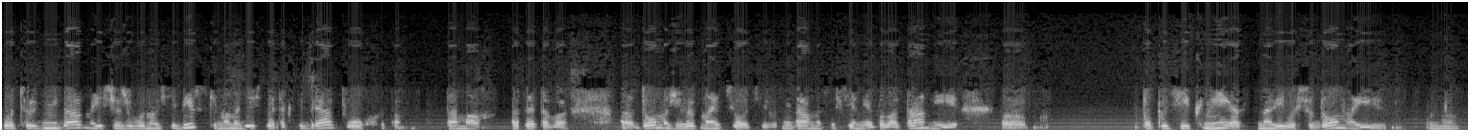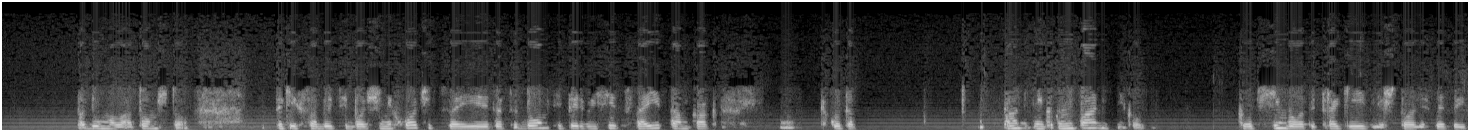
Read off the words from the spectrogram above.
Вот недавно, еще живу в Новосибирске, но на 10 октября в двух там, домах от этого э, дома живет моя тетя. Вот недавно совсем я была там, и э, по пути к ней остановилась у дома и ну, подумала о том, что таких событий больше не хочется. И этот дом теперь висит, стоит там как ну, какой-то памятник, ну не памятник, а вот символ этой трагедии, что ли, с этой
